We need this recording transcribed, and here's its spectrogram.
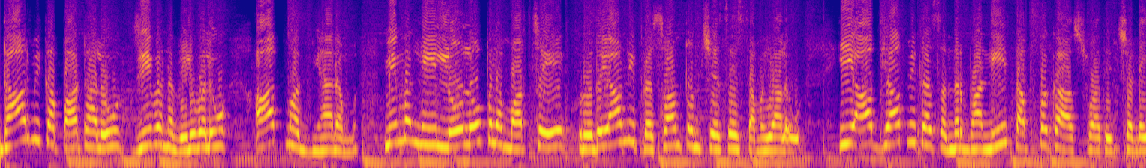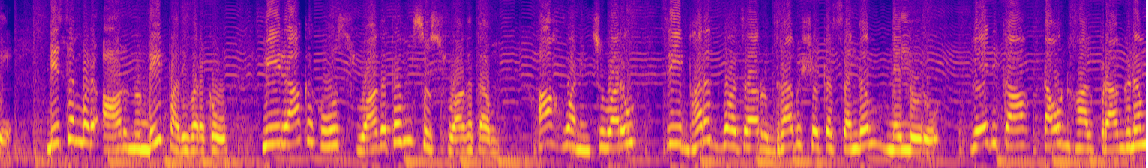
ధార్మిక పాఠాలు జీవన విలువలు ఆత్మ జ్ఞానం మిమ్మల్ని లోపల మార్చే హృదయాన్ని ప్రశాంతం చేసే సమయాలు ఈ ఆధ్యాత్మిక సందర్భాన్ని తప్పక ఆస్వాదించండి. డిసెంబర్ ఆరు నుండి పది వరకు మీ రాకకు స్వాగతం సుస్వాగతం. ఆహ్వానించువారు శ్రీ భరద్వాజ రుద్రాభిషేక సంఘం నెల్లూరు. వేదిక టౌన్ హాల్ ప్రాంగణం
